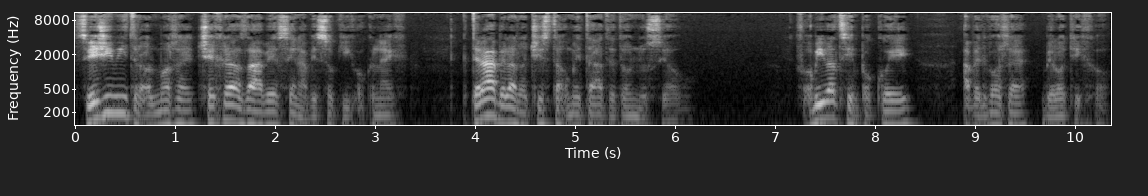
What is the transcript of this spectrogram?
Svěží vítr od moře čechral závěsy na vysokých oknech, která byla dočista umytá tetou Nusjou. V obývacím pokoji a ve dvoře bylo ticho.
